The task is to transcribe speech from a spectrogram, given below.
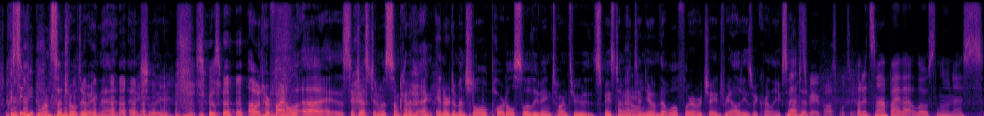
I see people in Central doing that, actually. oh, and her final uh, suggestion was some kind of uh, interdimensional portal slowly being torn through space time Oh. continuum that will forever change reality as we currently accept that's it. very possible too. but it's not by that Los Lunas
